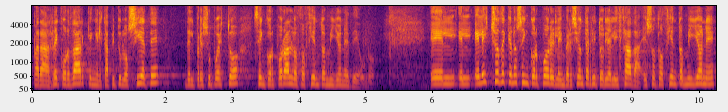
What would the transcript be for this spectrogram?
para recordar que en el capítulo 7 del presupuesto se incorporan los 200 millones de euros. El, hecho de que no se incorpore la inversión territorializada, esos 200 millones,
